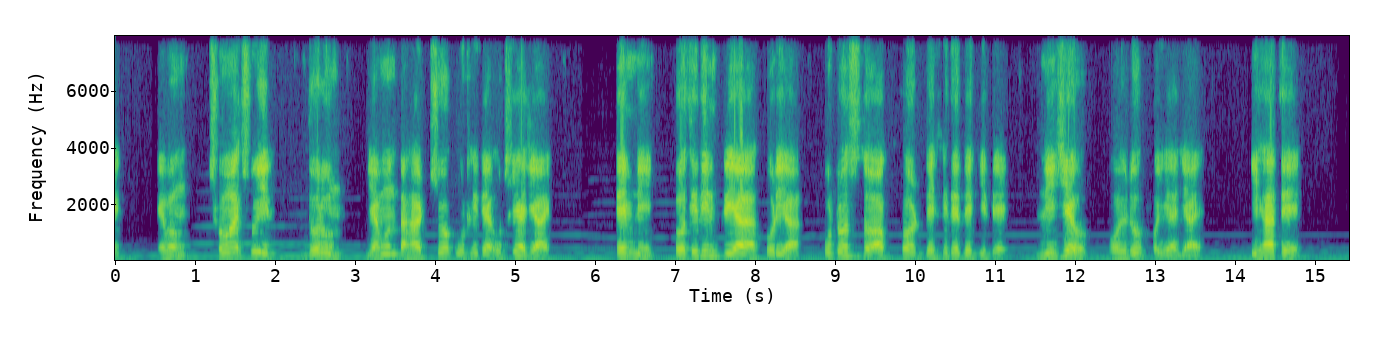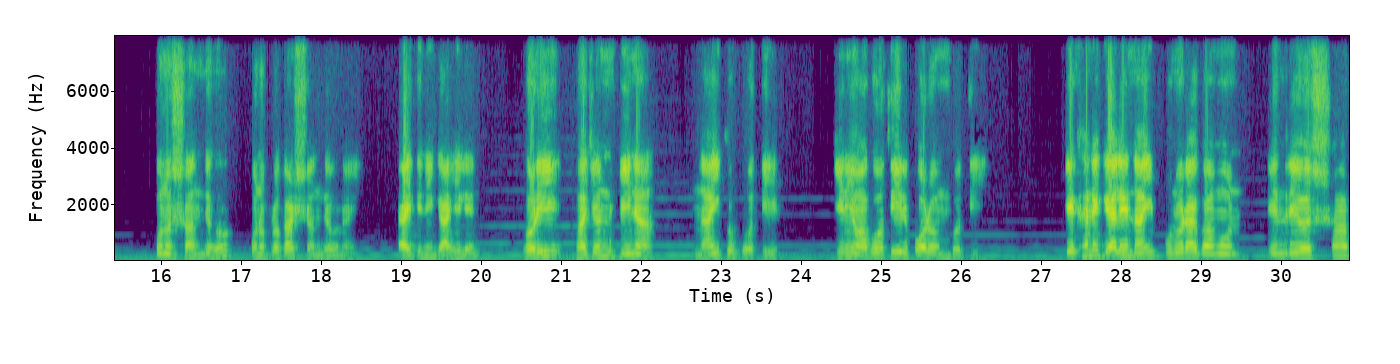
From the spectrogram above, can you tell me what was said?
এবং ছোঁয়াছুঁয়ির দরুন যেমন তাহার চোখ উঠিতে উঠিয়া যায় তেমনি প্রতিদিন ক্রিয়া করিয়া কুটস্থ অক্ষর দেখিতে দেখিতে নিজেও ঐরূপ হইয়া যায়। ইহাতে কোনো সন্দেহ, কোনো প্রকার সন্দেহ নাই। তাই তিনি গাহিলেন, হরি ভজন বিনা নাইকো গতি, যিনি অগতির পরম গতি। যেখানে গেলে নাই পুনরাগমন, ইন্দ্রিয় সব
